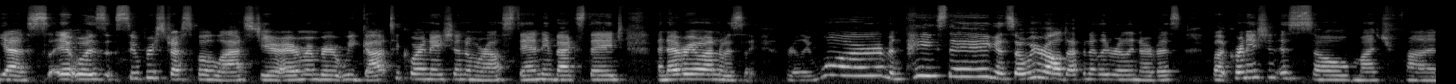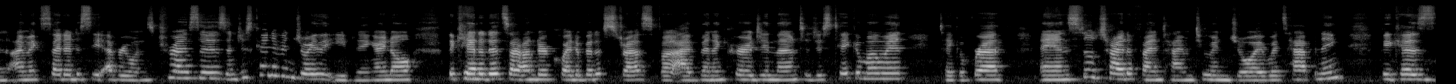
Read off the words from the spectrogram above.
Yes, it was super stressful last year. I remember we got to coronation and we're all standing backstage, and everyone was like really warm and pacing. And so we were all definitely really nervous. But coronation is so much fun. I'm excited to see everyone's dresses and just kind of enjoy the evening. I know the candidates are under quite a bit of stress, but I've been encouraging them to just take a moment, take a breath, and still try to find time to enjoy what's happening because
